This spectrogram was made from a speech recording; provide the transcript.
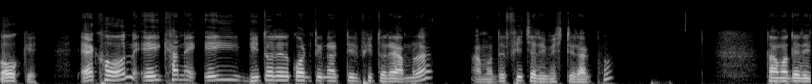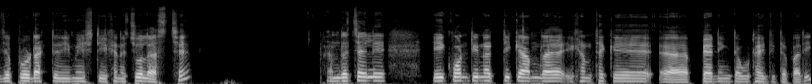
ওকে এখন এইখানে এই ভিতরের কন্টেনারটির ভিতরে আমরা আমাদের ফিচার ইমেজটি রাখব। তো আমাদের এই যে প্রোডাক্টের ইমেজটি এখানে চলে আসছে। আমরা চাইলে এই কন্টেনারটিকে আমরা এখান থেকে প্যাডিংটা উঠাই দিতে পারি।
